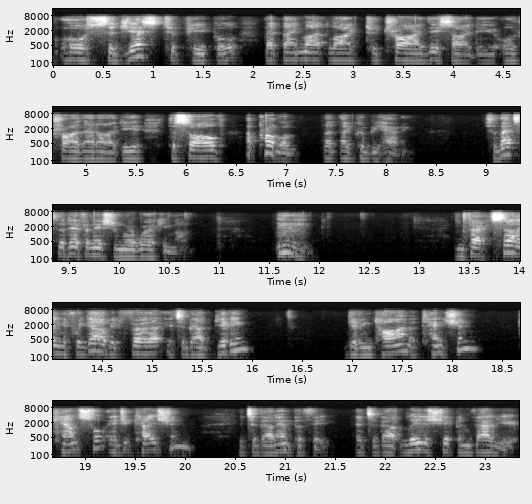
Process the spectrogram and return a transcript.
or suggest to people that they might like to try this idea or try that idea to solve a problem that they could be having. So that's the definition we're working on. In fact, selling, if we go a bit further, it's about giving, giving time, attention, counsel, education. It's about empathy. It's about leadership and value.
